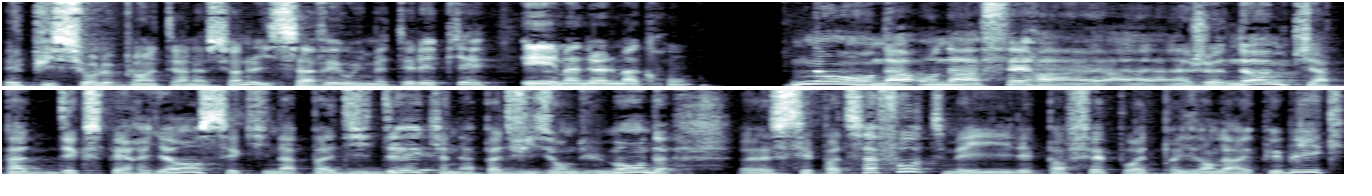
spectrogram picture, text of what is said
Et puis sur le plan international, il savait où il mettait les pieds. Et Emmanuel Macron? Non, on a, on a affaire à, un- à un jeune homme qui n'a pas d'expérience et qui n'a pas d'idée, qui n'a pas de vision du monde. Euh, c'est pas de sa faute, mais il n'est pas fait pour être président de la République.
